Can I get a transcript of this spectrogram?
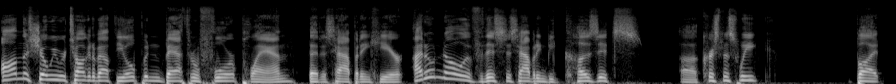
on the show, we were talking about the open bathroom floor plan that is happening here. I don't know if this is happening because it's uh, Christmas week, but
